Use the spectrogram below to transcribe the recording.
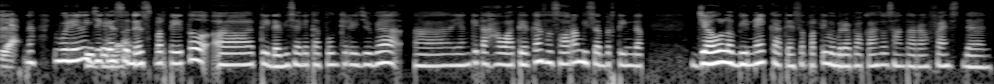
Ya. Nah, Ibu Dewi gitu, jika mbak. sudah seperti itu uh, tidak bisa kita pungkiri juga uh, yang kita khawatirkan seseorang bisa bertindak jauh lebih nekat ya seperti beberapa kasus antara fans dan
